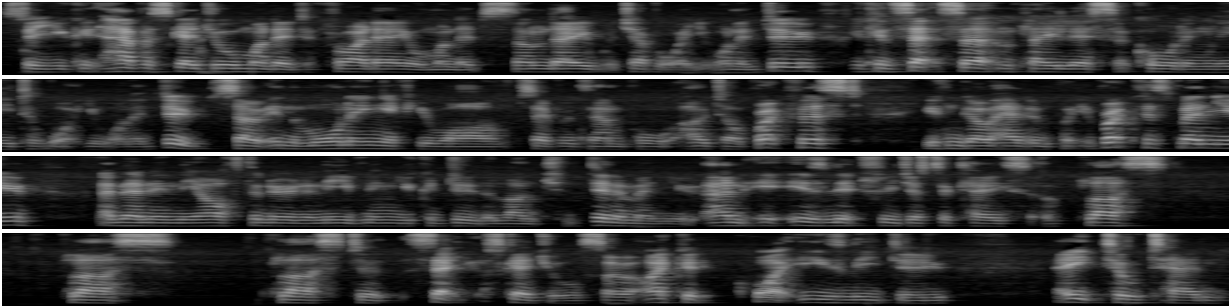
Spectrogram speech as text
So you could have a schedule Monday to Friday or Monday to Sunday, whichever way you want to do. You can set certain playlists accordingly to what you want to do. So in the morning, if you are, say for example, hotel breakfast, you can go ahead and put your breakfast menu and then in the afternoon and evening you can do the lunch and dinner menu and it is literally just a case of plus plus plus to set your schedule so I could quite easily do 8 till 10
